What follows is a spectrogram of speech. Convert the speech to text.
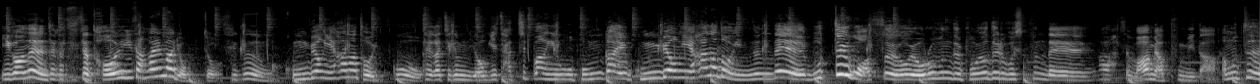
이거는 제가 진짜 더 이상 할 말이 없죠. 지금 공병이 하나 더 있고 제가 지금 여기 자취방이고 본가에 공병이 하나 더 있는데 못 들고 왔어요. 여러분들 보여드리고 싶은데 아 진짜 마음이 아픕니다. 아무튼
